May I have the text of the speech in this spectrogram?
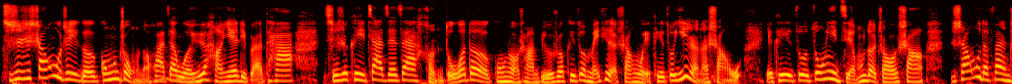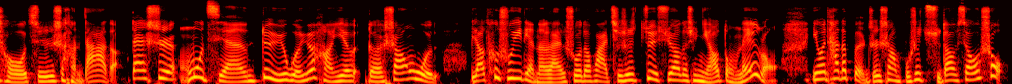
其实商务这个工种的话，在文娱行业里边，它其实可以嫁接在很多的工种上，比如说可以做媒体的商务，也可以做艺人的商务，也可以做综艺节目的招商。商务的范畴其实是很大的。但是目前对于文娱行业的商务比较特殊一点的来说的话，其实最需要的是你要懂内容，因为它的本质上不是渠道销售。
